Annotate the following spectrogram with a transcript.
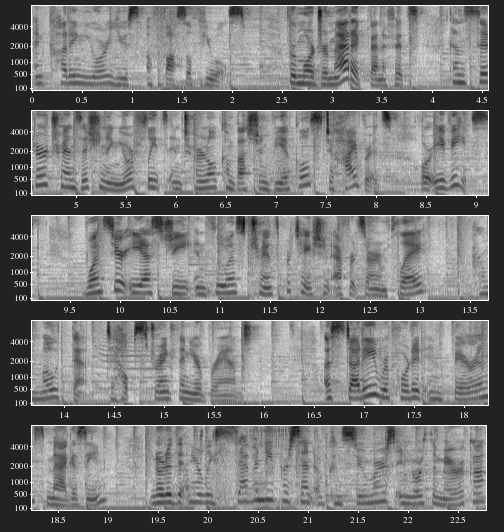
and cutting your use of fossil fuels. For more dramatic benefits, consider transitioning your fleet's internal combustion vehicles to hybrids or EVs. Once your ESG influenced transportation efforts are in play, promote them to help strengthen your brand. A study reported in Barron's magazine noted that nearly 70% of consumers in North America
